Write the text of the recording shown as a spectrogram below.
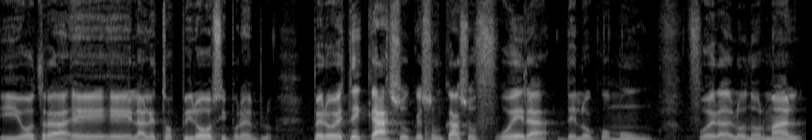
y otra, eh, la leptospirosis, por ejemplo. Pero este caso, que es un caso fuera de lo común, fuera de lo normal,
